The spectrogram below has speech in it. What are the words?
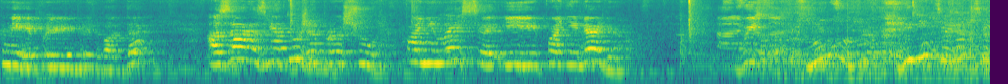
книги придбати, да? а зараз я дуже прошу пані Леся і пані Лялю. Ви, Ну, дивіться на цей.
